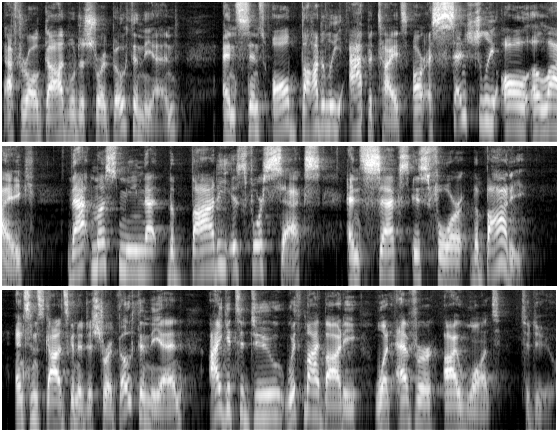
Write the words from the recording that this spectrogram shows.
after all, God will destroy both in the end. And since all bodily appetites are essentially all alike, that must mean that the body is for sex and sex is for the body. And since God's going to destroy both in the end, I get to do with my body whatever I want to do.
